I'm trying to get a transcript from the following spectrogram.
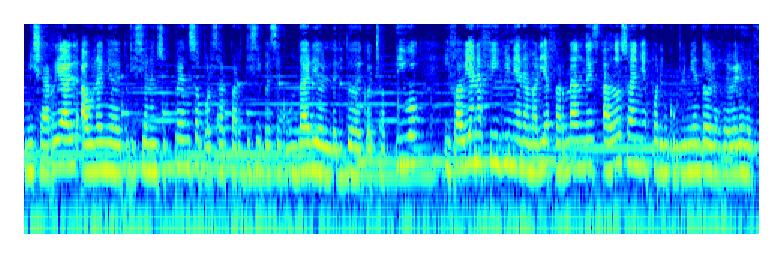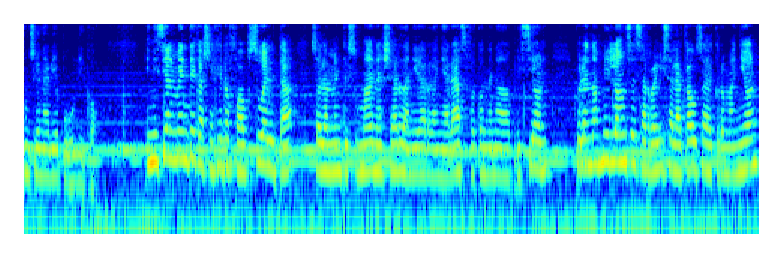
Villarreal a un año de prisión en suspenso por ser partícipe secundario del delito de cohecho activo. Y Fabiana Fisbin y Ana María Fernández a dos años por incumplimiento de los deberes del funcionario público. Inicialmente Callejero fue absuelta, solamente su manager, Daniel Argañarás, fue condenado a prisión, pero en 2011 se revisa la causa de Cromañón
